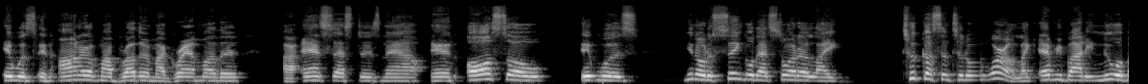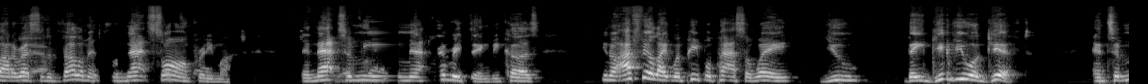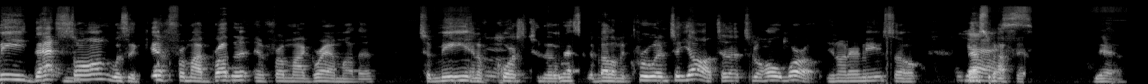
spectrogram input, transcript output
It was in honor of my brother and my grandmother, our ancestors now, and also it was, you know, the single that sort of like took us into the world. Like everybody knew about Arrested Yeah. Development from that song, pretty much, and that to me meant everything because, you know, I feel like when people pass away, you they give you a gift, and to me, that song was a gift from my brother and from my grandmother to me, and of Mhm. course to the rest of the development crew and to y'all, to the, to the whole world. You know what I mean? So that's what I feel. yeah,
